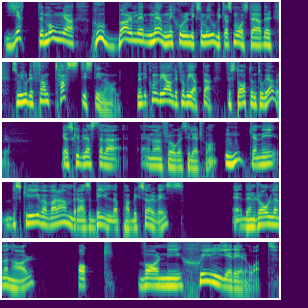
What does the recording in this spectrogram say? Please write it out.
jättemånga hubbar med människor liksom i olika småstäder som gjorde fantastiskt innehåll. Men det kommer vi aldrig få veta, för staten tog över det. Jag skulle vilja ställa några frågor till er två. Mhm. Kan ni beskriva varandras bild av public service, eh, den rollen den har och var ni skiljer er åt?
